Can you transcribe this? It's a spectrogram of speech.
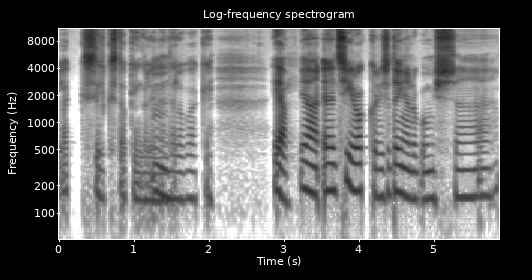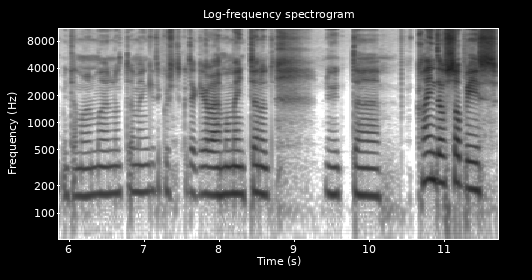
Black Silk Stocking oli Mm. nende lugu äkki? jaa, ja T-Rock oli see teine lugu, mis, mida ma olen mõelnud mängida, kus kuidagi ei ole momenti olnud. nüüd äh, kind of sobis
